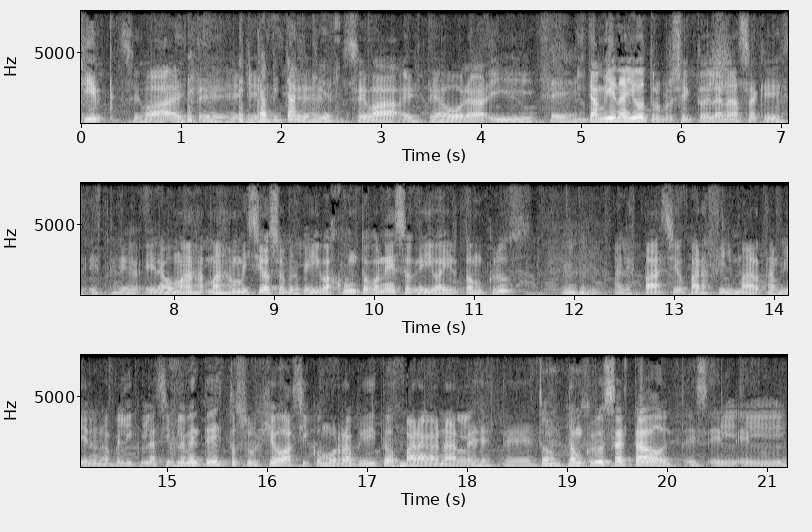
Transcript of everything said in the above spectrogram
Kirk se va, este, el capitán este, Kirk. se va este ahora y, y también hay otro proyecto de la NASA que es este era o más, más ambicioso, pero que iba junto con eso, que iba a ir Tom Cruise. al espacio para filmar también una película. Simplemente esto surgió así como rapidito para ganarles este Tom Cruise, ha estado es el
